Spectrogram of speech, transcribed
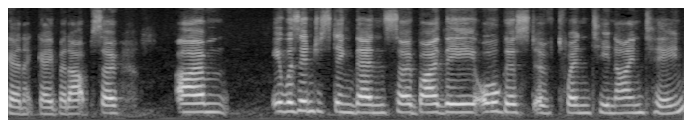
again, it gave it up. So um, it was interesting then. So by the August of 2019,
